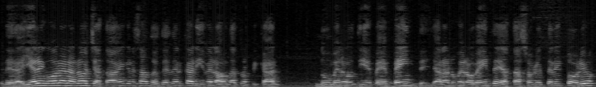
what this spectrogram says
desde ayer en hora de la noche estaba ingresando desde el Caribe la onda tropical número 20, ya la número 20 ya está sobre el territorio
